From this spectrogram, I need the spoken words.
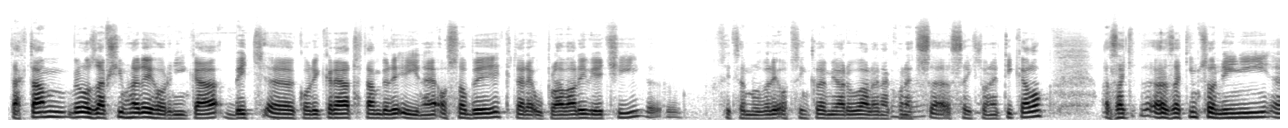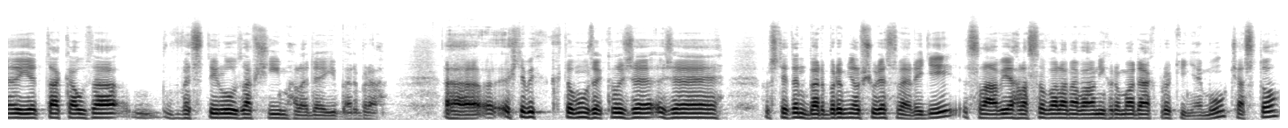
tak tam bylo za vším hledej horníka, byť eh, kolikrát tam byly i jiné osoby, které uplavaly větší, sice mluvili o Cinklem Jaru, ale nakonec mm-hmm. se jich to netýkalo. A zatímco nyní eh, je ta kauza ve stylu za vším hledej Berbra. Ještě bych k tomu řekl, že, že Prostě ten Berber měl všude své lidi, Slávia hlasovala na válných hromadách proti němu často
